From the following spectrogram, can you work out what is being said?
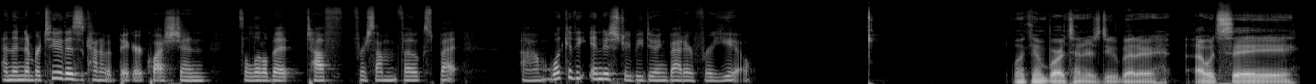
And then number two, this is kind of a bigger question. It's a little bit tough for some folks, but um, what could the industry be doing better for you? What can bartenders do better? I would say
